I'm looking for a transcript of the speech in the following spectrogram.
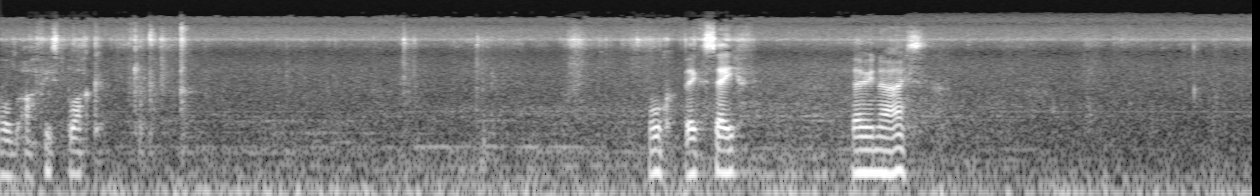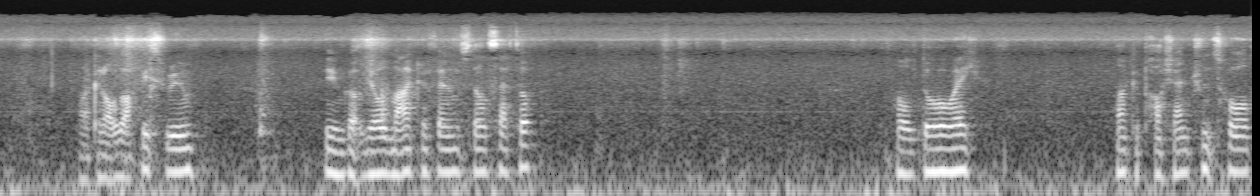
Old office block. Oh, big safe. Very nice. Like an old office room. Even got the old microphone still set up. Old doorway. Like a posh entrance hall.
